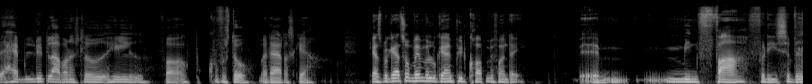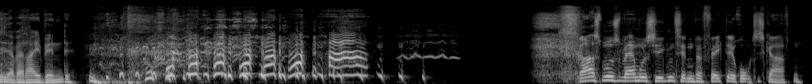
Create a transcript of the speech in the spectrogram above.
have lytlapperne slået ud hele livet, for at kunne forstå, hvad der er, der sker. Kasper Gertrup, hvem vil du gerne bytte krop med for en dag? Øh, min far, fordi så ved jeg, hvad der er i vente. Rasmus, hvad er musikken til den perfekte erotiske aften?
